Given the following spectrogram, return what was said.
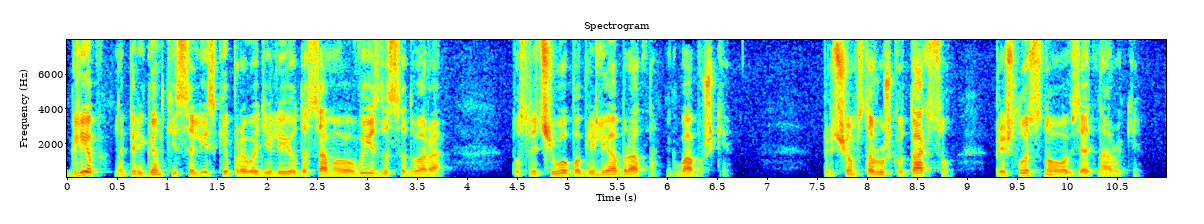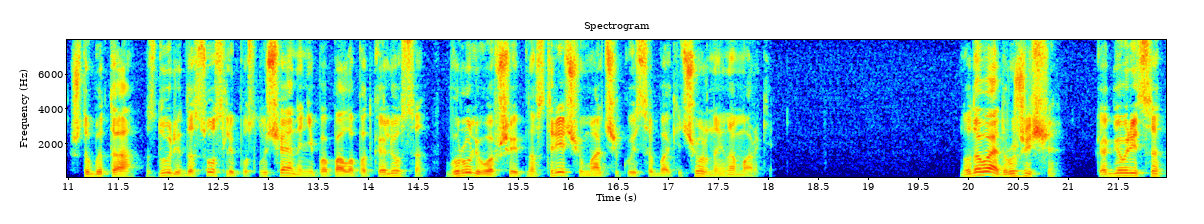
Глеб на перегонки с Алиской проводили ее до самого выезда со двора, после чего побрели обратно, к бабушке. Причем старушку таксу пришлось снова взять на руки чтобы та с дури до сослепу случайно не попала под колеса, выруливавшие навстречу мальчику и собаке черной иномарки. «Ну давай, дружище, как говорится,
